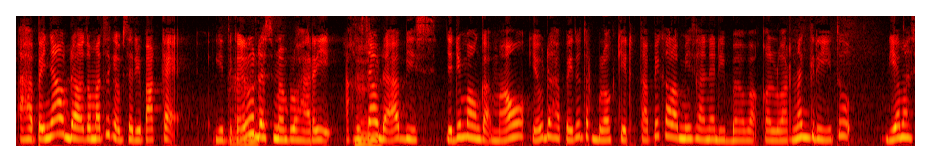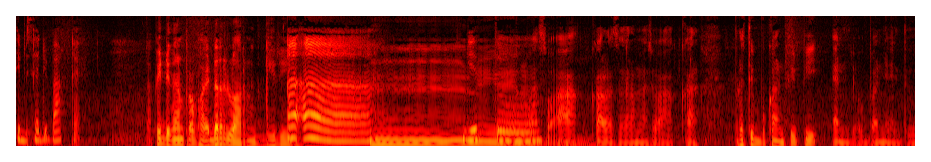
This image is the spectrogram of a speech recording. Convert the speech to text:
HP-nya udah otomatis nggak bisa dipakai gitu kan udah 90 hari aksesnya udah habis jadi mau nggak mau ya udah HP itu terblokir tapi kalau misalnya dibawa ke luar negeri itu dia masih bisa dipakai Tapi dengan provider luar negeri. Heeh. Hmm, Gitu. iya, masuk akal sekarang masuk akal. Berarti bukan VPN jawabannya itu.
